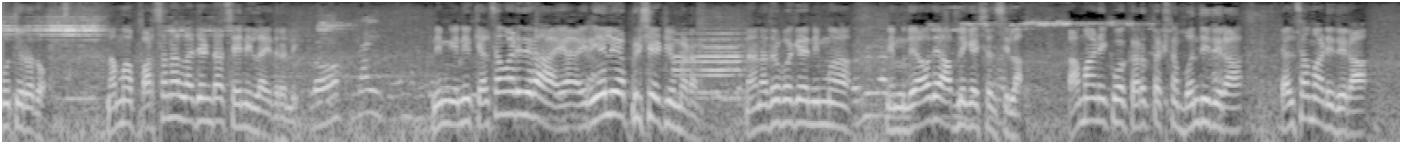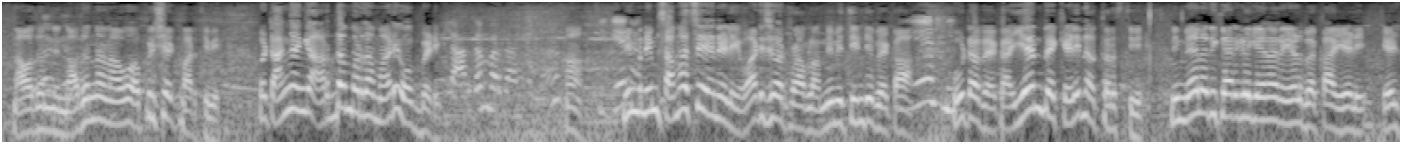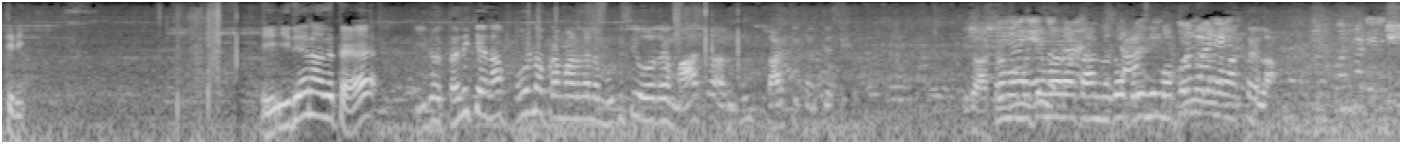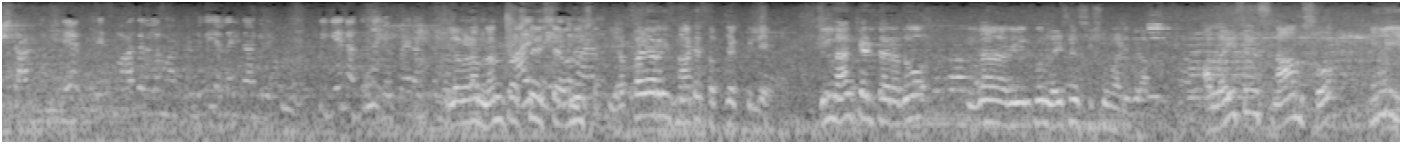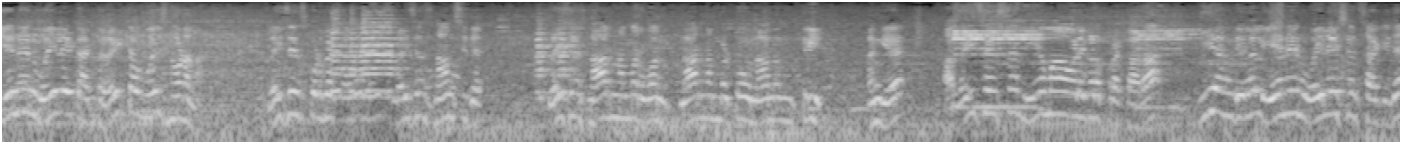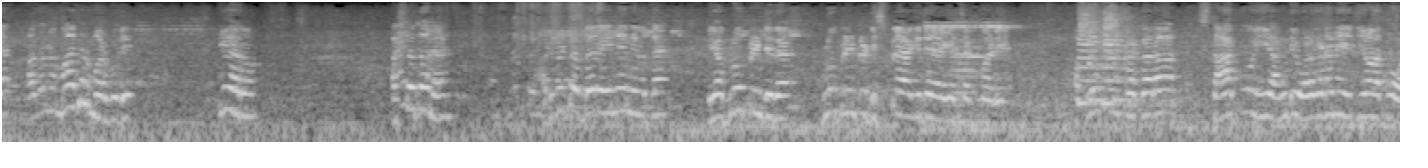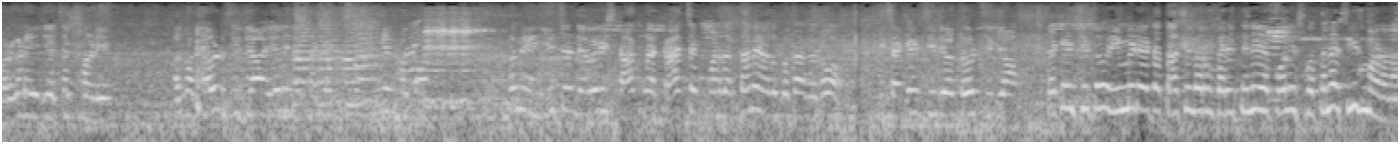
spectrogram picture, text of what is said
ಕೂತಿರೋದು. ನಮ್ಮ personal agendas ಏನಿಲ್ಲ ಇದರಲ್ಲಿ. ನಿಮಗೆ ನೀವು ಕೆಲಸ ಮಾಡಿದ್ದೀರಾ? ರಿಯಲಿ ಅಪ್ರಿಷಿಯೇಟ್ ಯು ಮೇಡಮ್ ನಾನು ಅದ್ರ ಬಗ್ಗೆ ನಿಮ್ಮ ನಿಮ್ಮದು ಯಾವುದೇ ಆಬ್ಲಿಗೇಷನ್ಸ್ ಇಲ್ಲ. ಪ್ರಾಮಾಣಿಕವಾಗಿ ಕರೆದ ತಕ್ಷಣ ಬಂದಿದ್ದೀರಾ? ಕೆಲಸ ಮಾಡಿದ್ದೀರಾ? ನಾವು ಅದನ್ನು ಅದನ್ನು ನಾವು ಅಪ್ರಿಷಿಯೇಟ್ ಮಾಡ್ತೀವಿ. ಬಟ್ ಹಂಗಂಗೆ ಅರ್ಧಂಬರ್ಧ ಮಾಡಿ ಹೋಗಬೇಡಿ. ಇಲ್ಲ ಅರ್ಧಂಬರ್ಧ ಅಂತಲ್ಲ. ಹಾಂ. ನಿಮ್ಮ ನಿಮ್ಮ ಸಮಸ್ಯೆ ಏನು ಹೇಳಿ? ವಾಟ್ ಇಸ್ ಯುವರ್ ಪ್ರಾಬ್ಲಮ್ ನಿಮಗೆ ತಿಂಡಿ ಬೇಕಾ? ಊಟ ಬೇಕಾ? ಏನು ಬೇಕು ಹೇಳಿ ನಾವು ತರಿಸ್ತೀವಿ. ನಿಮ್ಮ ಮೇಲಧಿಕಾರಿಗಳಿಗೆ ಏನಾದ್ರು ಹೇಳ್ಬೇಕಾ? ಹೇಳಿ ಹೇಳ್ತೀನಿ. ಇದೇನಾಗುತ್ತೆ? ಇದು ತನಿಖೆನ ಪೂರ್ಣ ಪ್ರಮಾಣದಲ್ಲಿ ಮುಗಿಸಿ ಹೋದ್ರೆ ಮಾತ್ರ ಅದಕ್ಕೆ ತಾರ್ಕಿಕ ಅಂತ್ಯ ಸಿಗುತ್ತೆ. ಇದು ಅಕ್ರಮ ಮದ್ಯ ಮಾರಾಟ ಅನ್ನೋದು ಬರೀ ನಿಮ್ಮ ಒಬ್ಬರ ಫೋನ್ ಮೇಲೆ ಮಾಡಿ ಆಗ್ತಾ ಇಲ್ಲ. ಫೋನ್ ಮಾಡಿ ಹೇಳಿ. ಸ್ಟಾರ್ಟ್ ಆಗಿದೆ ಕೇಸ್ ಮಾದರೆಲ್ಲ ಮಾಡ್ಕೊಂಡಿವಿ ಎಲ್ಲ ಇದಾಗಿದೆ. ಈಗೇನು ಅದನ್ನ ಎಫ್ ಐ ಆರ್ ಇಲ್ಲ ಮೇಡಮ್ ನನ್ನ ಪ್ರಶ್ನೆ ಇಷ್ಟೇ. ಒಂದು ನಿಮಿಷ. F I R is not a subject ಇಲ್ಲಿ. ಇಲ್ಲಿ ನಾನು ಕೇಳ್ತಾ ಇರೋದು ಈಗ ಇದಕ್ಕೊಂದು ಲೈಸೆನ್ಸ್ ಇಶ್ಯೂ ಮಾಡಿದ್ದೀರಾ? ಆ ಲೈಸೆನ್ಸ್ ನಾಮ್ಸು ಇಲ್ಲಿ ಏನೇನು ವೈಲೇಟ್ ಆಗ್ತದೆ ಐಟಮ್ ವೈಸ್ ನೋಡೋಣ. ಲೈಸೆನ್ಸ್ ಕೊಡಬೇಕಾದ್ರೆ ಲೈಸೆನ್ಸ್ ನಾಮ್ಸ್ ಇದೆ. License norm number one norm number two norm number three ಹಂಗೆ ಆ ಲೈಸೆನ್ಸ್ನ ನಿಯಮಾವಳಿಗಳ ಪ್ರಕಾರ ಈ ಅಂಗಡಿನಲ್ಲಿ ಏನೇನು ವೈಲೇಷನ್ಸ್ ಆಗಿದೆ ಅದನ್ನು ಮಾಜರ್ ಮಾಡ್ಬಿಡಿ. ಯಾರು ಅಷ್ಟೇ ತಾನೆ? ಅದು ಬಿಟ್ಟರೆ ಬೇರೆ ಇನ್ನೇನಿರುತ್ತೆ? ಈಗ ಬ್ಲೂ ಪ್ರಿಂಟ್ ಇದೆ. ಬ್ಲೂ ಪ್ರಿಂಟ್ ಡಿಸ್ಪ್ಲೇ ಆಗಿದೆ. ಹೇಗೆ ಚೆಕ್ ಮಾಡಿ? ಬ್ಲೂ ಪ್ರಿಂಟ್ ಪ್ರಕಾರ ಸ್ಟಾಕು ಈ ಅಂಗಡಿ ಒಳಗಡೆನೆ ಇದೆಯೋ ಅಥವಾ ಹೊರಗಡೆ ಇದೆಯೋ ಚೆಕ್ ಮಾಡಿ. ಅಥವಾ ಥರ್ಡ್ಸ್ ಇದೆಯಾ ಏನಿದೆ ಸೆಕೆಂಡ್ ಹಿಂಗೇನು ಗೊತ್ತು? ಬನ್ನಿ ಈಚ್ ಅಂಡ್ ಎವರಿ ಸ್ಟಾಕ್ನ ಕ್ರಾಸ್ ಚೆಕ್ ಮಾಡಿದಾಗ ತಾನೇ ಅದು ಗೊತ್ತಾಗೋದು. ಈ ಸೆಕೆಂಡ್ಸ್ ಇದೆಯೋ ಥರ್ಡ್ಸ್ ಇದೆಯೋ ಸೆಕೆಂಡ್ಸ್ ಇದ್ದು ಇಮಿಡಿಯೇಟ್ ತಹಸೀಲ್ದಾರ್ನ ಕರಿತೀನಿ ಪೊಲೀಸ್ ಬರ್ತಾನೆ ಸೀಸ್ ಮಾಡೋಣ.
